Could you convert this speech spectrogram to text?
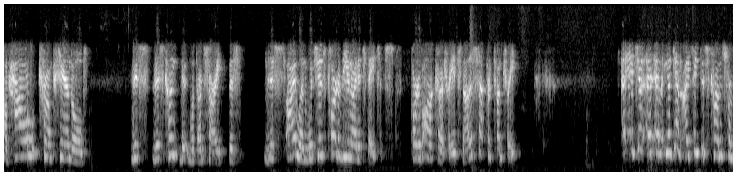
of how Trump handled this this con- I'm sorry this this island, which is part of the United States, it's part of our country. It's not a separate country. And, and, and again, I think this comes from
